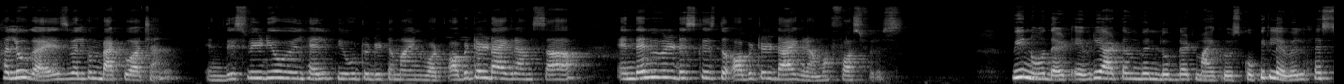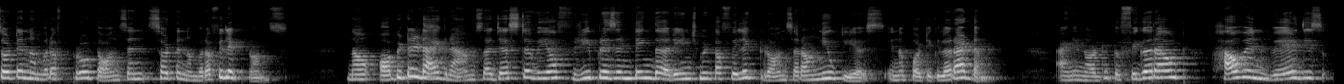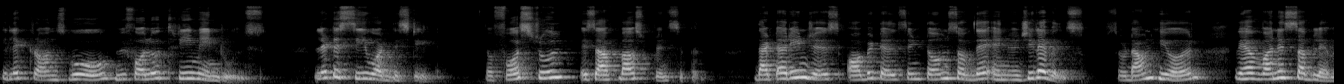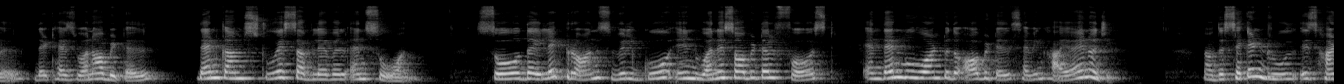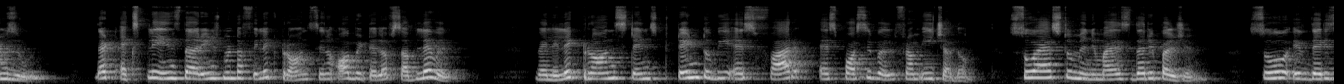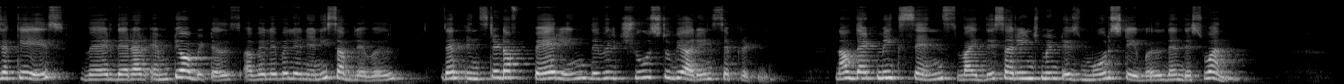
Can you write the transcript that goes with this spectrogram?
Hello guys, welcome back to our channel. In this video, we will help you to determine what orbital diagrams are and then we will discuss the orbital diagram of phosphorus. We know that every atom when looked at microscopic level has certain number of protons and certain number of electrons. Now orbital diagrams are just a way of representing the arrangement of electrons around nucleus in a particular atom. And in order to figure out how and where these electrons go, we follow three main rules. Let us see what they state. The first rule is Aufbau's principle that arranges orbitals in terms of their energy levels. So down here we have 1s sublevel that has one orbital, then comes 2s sublevel and so on. So the electrons will go in 1s orbital first and then move on to the orbitals having higher energy. Now the second rule is Hund's rule that explains the arrangement of electrons in an orbital of sublevel. Well, electrons tend to, tend to be as far as possible from each other so as to minimize the repulsion. So, if there is a case where there are empty orbitals available in any sublevel, then instead of pairing, they will choose to be arranged separately. Now that makes sense why this arrangement is more stable than this one.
